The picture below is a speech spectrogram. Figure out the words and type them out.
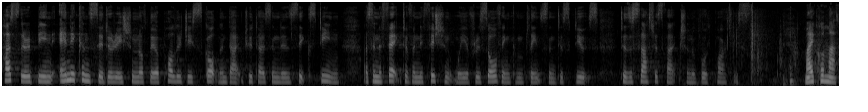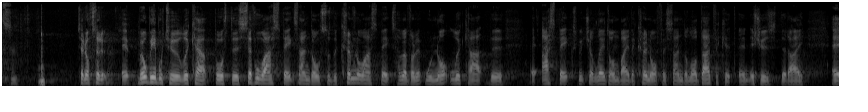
has there been any consideration of the Apology Scotland Act 2016 as an effective and efficient way of resolving complaints and disputes to the satisfaction of both parties? Michael Matheson. Sorry, Officer, it eh, will be able to look at both the civil aspects and also the criminal aspects. However, it will not look at the uh, aspects which are led on by the Crown Office and the Lord Advocate, eh, and issues that I uh,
